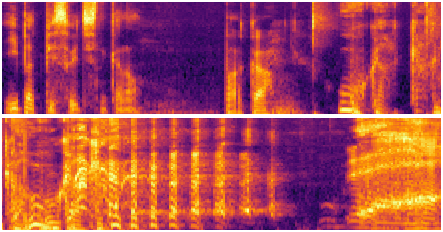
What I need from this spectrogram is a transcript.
и подписывайтесь на канал. Пока. Ука, как, ука.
